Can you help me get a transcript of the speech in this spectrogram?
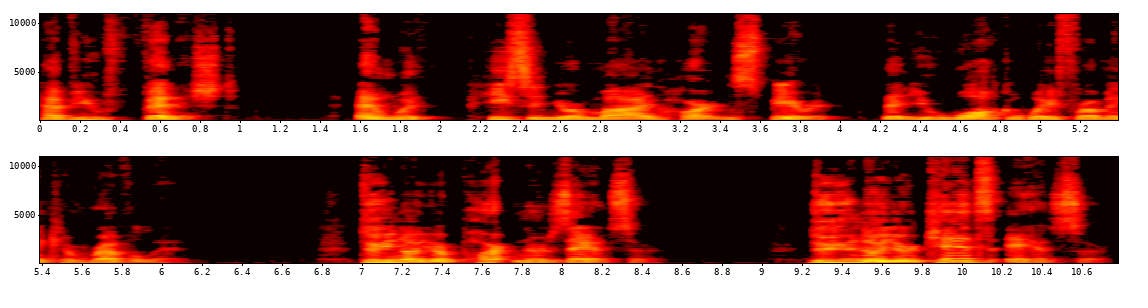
have you finished? And with peace in your mind, heart, and spirit that you walk away from and can revel in? Do you know your partner's answer? Do you know your kid's answer?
